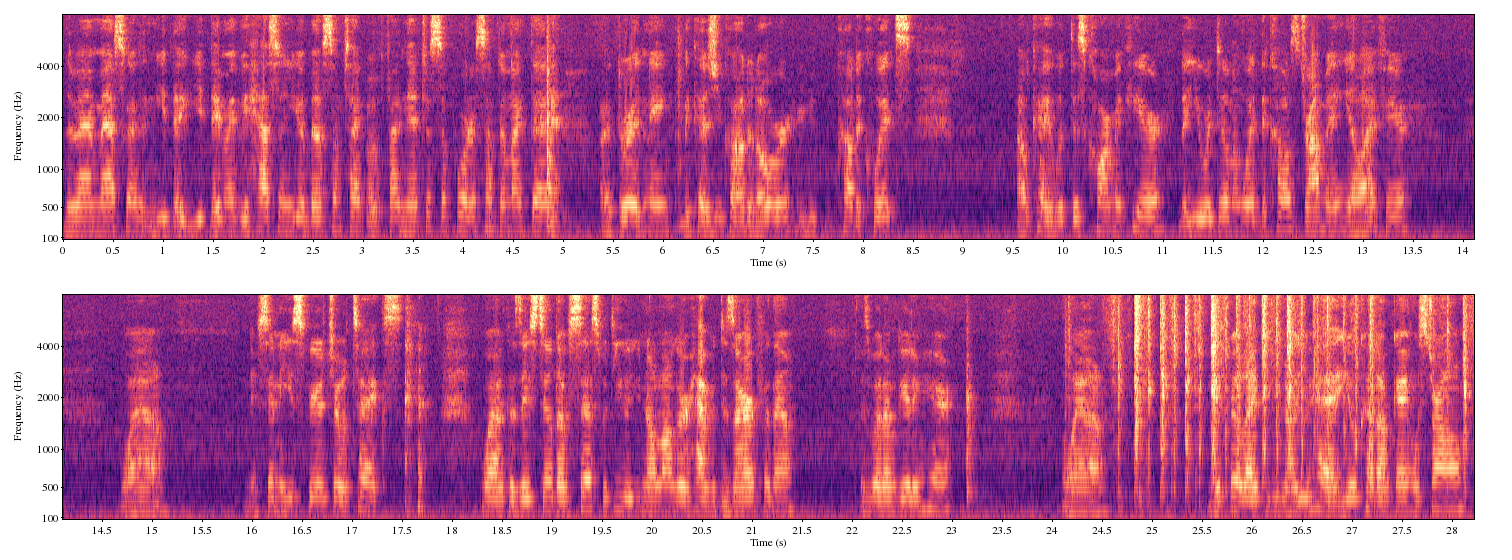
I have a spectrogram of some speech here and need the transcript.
The man masculine, they may be hassling you about some type of financial support or something like that. Or threatening because you called it over. You called it quits. Okay, with this karmic here that you were dealing with that caused drama in your life here. Wow. They're sending you spiritual attacks. wow, because they're still obsessed with you. You no longer have a desire for them. Is what I'm getting here. Wow. They feel like, you know, you had your cutoff game was strong.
